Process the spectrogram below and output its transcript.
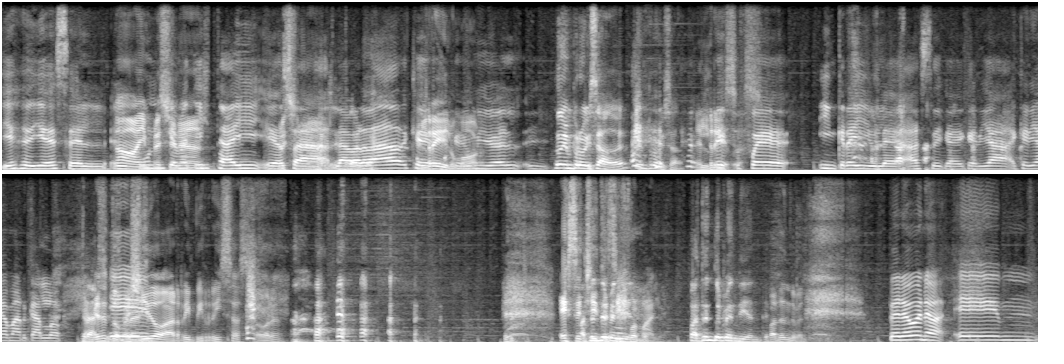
10 de 10 el, el que metiste ahí. O sea, la verdad que, el rey del humor. nivel... Todo improvisado, ¿eh? Todo improvisado. el risas. Fue increíble, así que quería, quería marcarlo. ¿Cambiaste tu apellido a Rippy Risas ahora? Ese chiste sí fue malo. Patente pendiente. Patente pendiente. Pero bueno, eh,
